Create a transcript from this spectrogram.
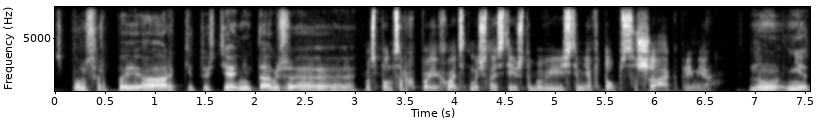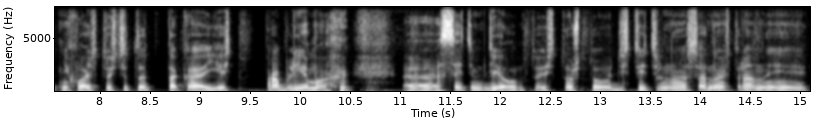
спонсор Pay, Арки, то есть и они также... У спонсор Pay хватит мощностей, чтобы вывести меня в топ США, к примеру? Ну, нет, не хватит. То есть это такая есть проблема э, с этим делом. То есть то, что действительно, с одной стороны,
